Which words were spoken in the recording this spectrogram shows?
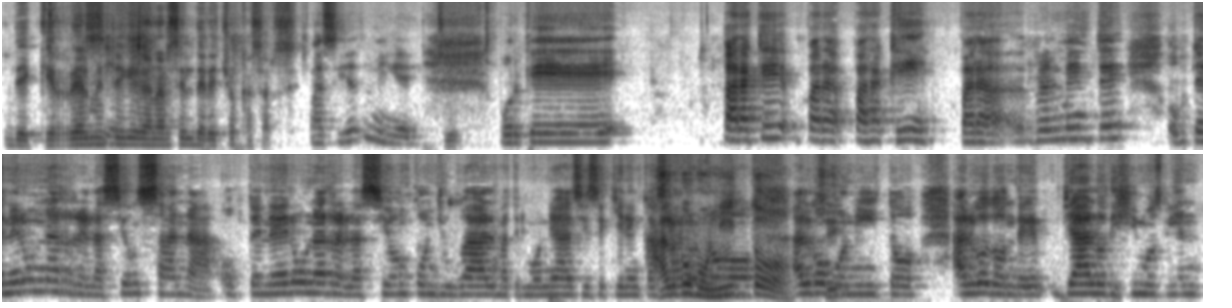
de que realmente hay que ganarse el derecho a casarse. Así es, Miguel. Sí. Porque, ¿para qué? ¿Para, ¿Para qué? Para realmente obtener una relación sana, obtener una relación conyugal, matrimonial, si se quieren casar. Algo o no, bonito. algo sí. bonito, algo donde ya lo dijimos bien,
